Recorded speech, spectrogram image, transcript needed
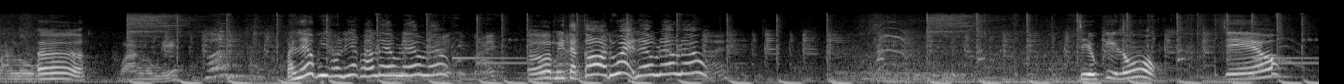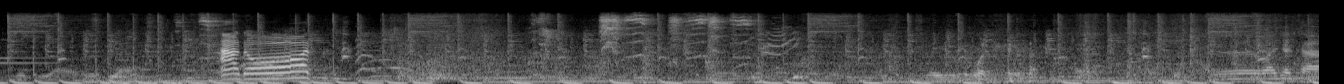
วางลง เออ วางลงนี้ไปเร็วพี่เขาเรียกแล้วเร็วเร็วเร็วเห็นไหมเออมีตะกร้อด้วยเร็วเร็วเร็ว เห็นไหม จิ๋วกี่ลูก จิ๋วอ่าโดด ไม่มีทั้งหมดเลยเออว่าช้า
